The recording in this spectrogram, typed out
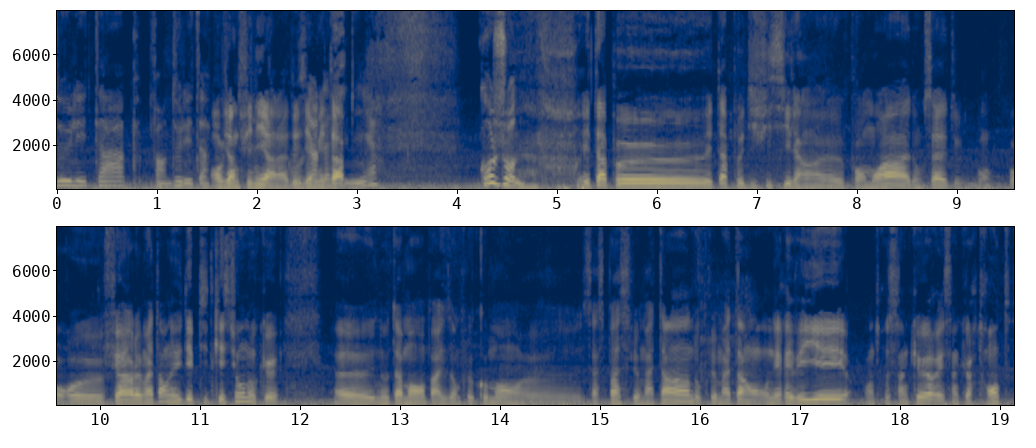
de l'étape, enfin de l'étape. On vient de finir la On deuxième vient de la étape. finir. Grosse journée. Étape, euh, étape difficile hein, euh, pour moi. Donc ça, bon, pour euh, faire le matin, on a eu des petites questions. Donc euh, notamment, par exemple, comment euh, ça se passe le matin. Donc le matin, on est réveillé entre 5h et 5h30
